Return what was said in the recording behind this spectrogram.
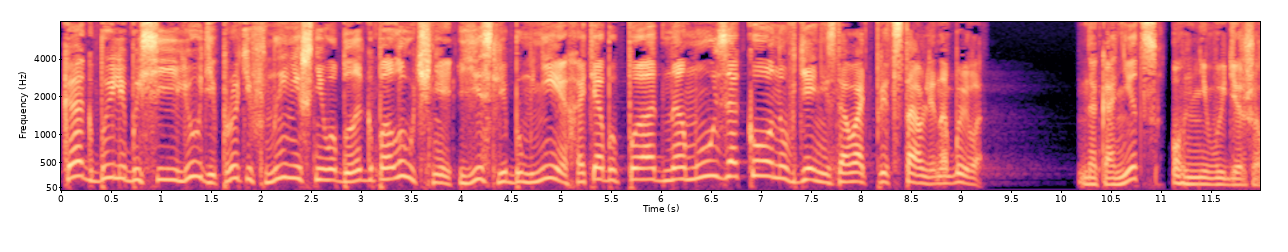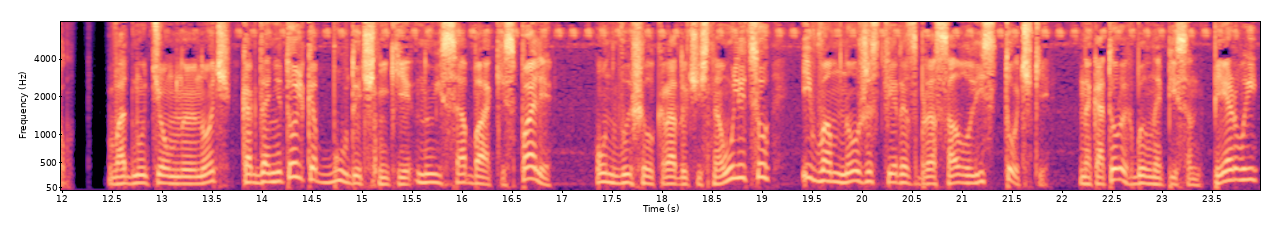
как были бы сии люди против нынешнего благополучней, если бы мне хотя бы по одному закону в день издавать представлено было? Наконец он не выдержал. В одну темную ночь, когда не только будочники, но и собаки спали, он вышел, крадучись на улицу, и во множестве разбросал листочки, на которых был написан первый,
